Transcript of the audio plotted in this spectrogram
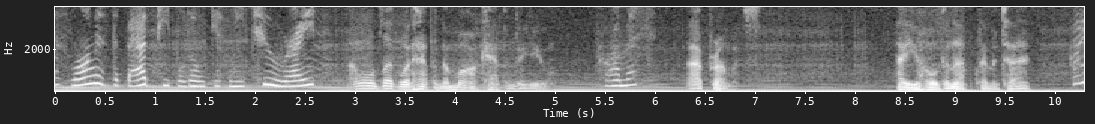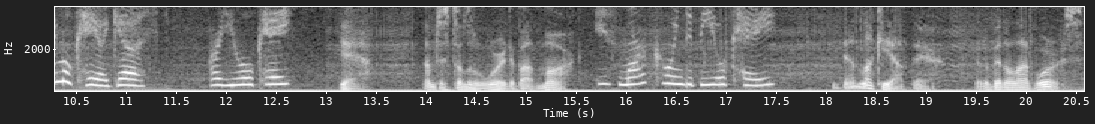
As long as the bad people don't get me too, right? I won't let what happened to Mark happen to you. Promise? I promise. How you holding up, Clementine? I'm okay, I guess. Are you okay? Yeah. I'm just a little worried about Mark. Is Mark going to be okay? He got lucky out there. Could have been a lot worse.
